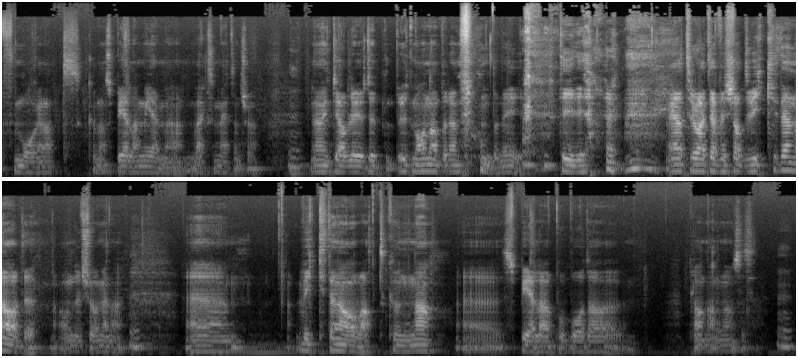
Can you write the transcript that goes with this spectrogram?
förmågan att kunna spela mer med verksamheten tror jag. Mm. Nu har inte jag blivit utmanad på den fronten tidigare. Men jag tror att jag förstått vikten av det, om du förstår vad jag menar. Mm. Eh, vikten av att kunna eh, spela på båda planhalvorna så att säga. Mm.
